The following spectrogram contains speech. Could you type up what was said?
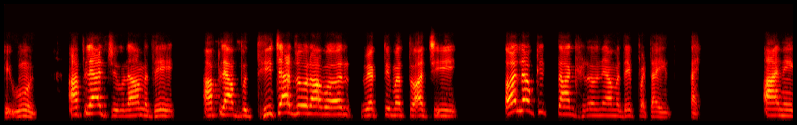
घेऊन आपल्या जीवनामध्ये आपल्या बुद्धीच्या जोरावर व्यक्तिमत्वाची अलौकिकता घडवण्यामध्ये पटाईत आहे. आणि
